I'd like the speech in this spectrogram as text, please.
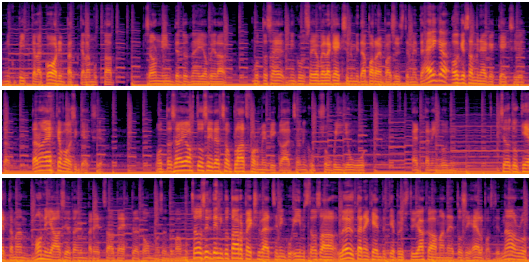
niinku pitkällä koodinpätkällä, mutta se on Nintendo, ne ei ole vielä, mutta se, niinku, se ei ole vielä keksinyt mitään parempaa systeemiä, eikä oikeastaan minäkään keksinyt, että, tai no ehkä voisin keksiä. Mutta se johtuu siitä, että se on platformin vika, että se on niinku sun Wii U, että niinku se joutuu kiertämään monia asioita ympäri, että saa tehtyä tommosen tapaa. Mutta se on silti niinku tarpeeksi hyvä, että se niinku ihmiset osaa löytää ne kentät ja pystyy jakamaan ne tosi helposti. Nämä on ollut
